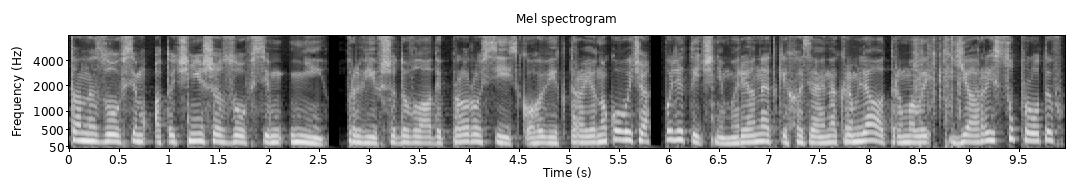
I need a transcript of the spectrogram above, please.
та не зовсім, а точніше, зовсім ні. Привівши до влади проросійського Віктора Януковича, політичні маріонетки хазяїна Кремля отримали ярий супротив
